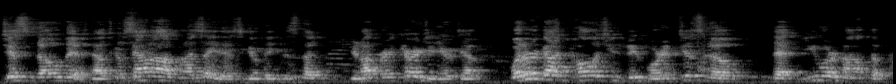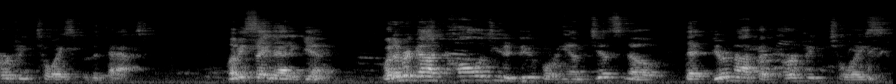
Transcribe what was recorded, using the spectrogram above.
just know this. Now, it's going to sound odd when I say this. You're going to think this is you're not very encouraging here, Tim. Whatever God calls you to do for Him, just know that you are not the perfect choice for the task. Let me say that again. Whatever God calls you to do for Him, just know that you're not the perfect choice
